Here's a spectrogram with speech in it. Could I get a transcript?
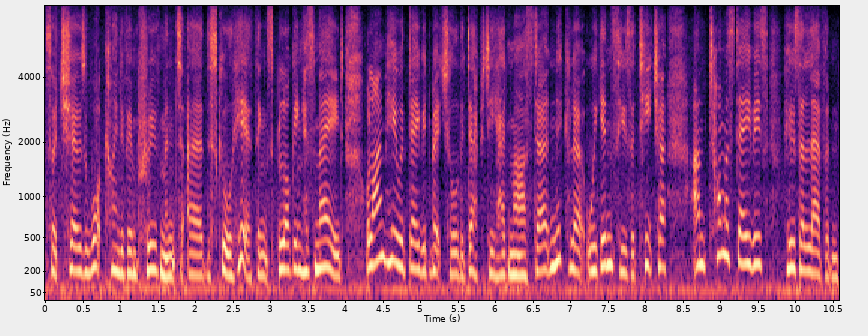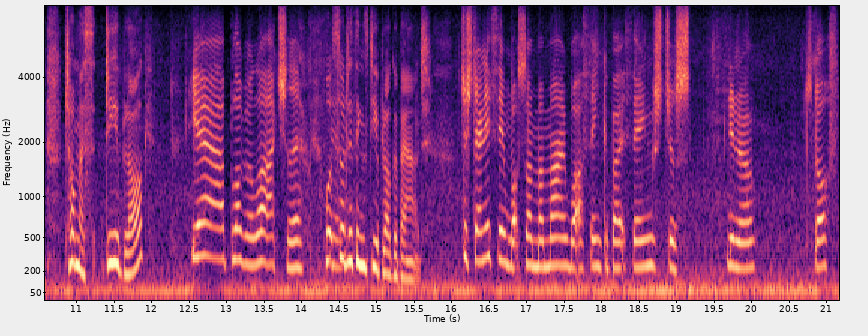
So it shows what kind of improvement uh, the school here thinks blogging has made. Well, I'm here with David Mitchell, the Deputy Headmaster, Nicola Wiggins, who's a teacher, and Thomas Davies, who's 11. Thomas, do you blog? Yeah, I blog a lot actually. What Yeah. sort of things do you blog about? Just anything, what's on my mind, what I think about things, just, you know, stuff.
